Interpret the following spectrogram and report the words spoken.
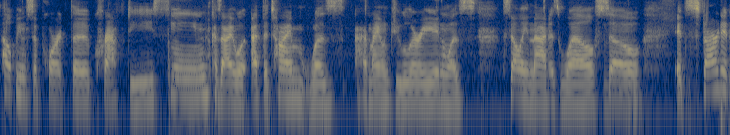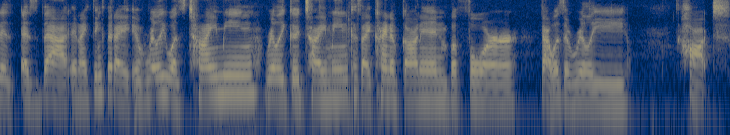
helping support the crafty scene because i w- at the time was had my own jewelry and was selling that as well. So mm-hmm. it started as, as that and i think that i it really was timing really good timing because i kind of got in before that was a really hot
